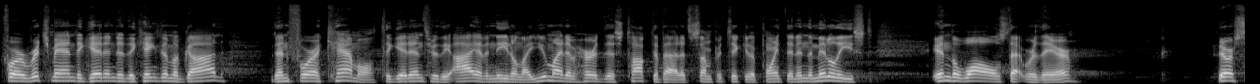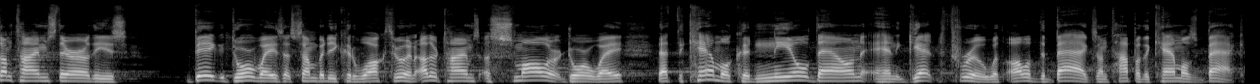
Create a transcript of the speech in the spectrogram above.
for a rich man to get into the kingdom of God than for a camel to get in through the eye of a needle. Now, you might have heard this talked about at some particular point that in the Middle East, in the walls that were there, there are sometimes there are these big doorways that somebody could walk through, and other times a smaller doorway that the camel could kneel down and get through with all of the bags on top of the camel's back.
